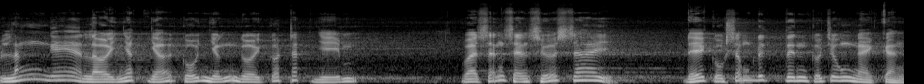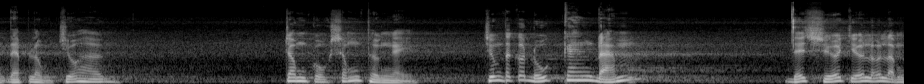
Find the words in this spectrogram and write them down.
Lắng nghe lời nhắc nhở Của những người có trách nhiệm Và sẵn sàng sửa sai Để cuộc sống đức tin của chúng Ngày càng đẹp lòng Chúa hơn. Trong cuộc sống thường ngày, Chúng ta có đủ can đảm Để sửa chữa lỗi lầm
